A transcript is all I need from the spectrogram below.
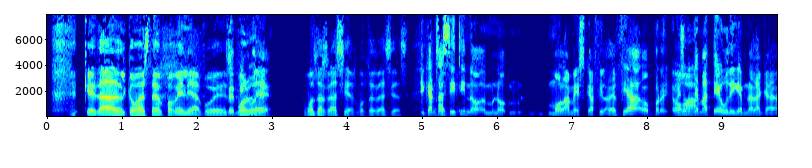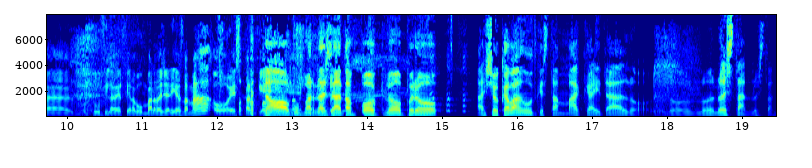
Què tal? Com estem, família? Pues, Benvingut, molt bé. eh? Moltes gràcies, moltes gràcies. I Kansas City no, no, mola més que Filadèlfia? O, però o és un Home. tema teu, diguem-ne, de que tu Filadèlfia la bombardejaries demà? O és perquè... No, bombardejar tampoc, no, però això que ha venut, que és tan maca i tal, no, no, no, no és tant, no és tant.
